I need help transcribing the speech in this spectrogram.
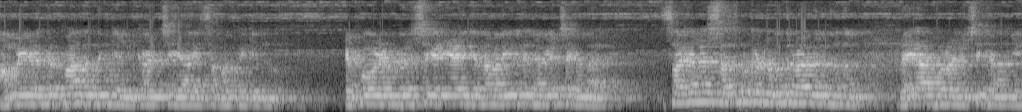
അമ്മയുടെ തൃപ്പാദത്തിങ്കിൽ കാഴ്ചയായി സമർപ്പിക്കുന്നു. എപ്പോഴും പരിശീലിയായിരിക്കുന്ന മറിയത്തിന്റെ അപേക്ഷകളാൽ സകല ശത്രുക്കളുടെ ഉപദ്രവങ്ങളിൽ നിന്നും ദയാപൂർവം രക്ഷിക്കണമേ.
